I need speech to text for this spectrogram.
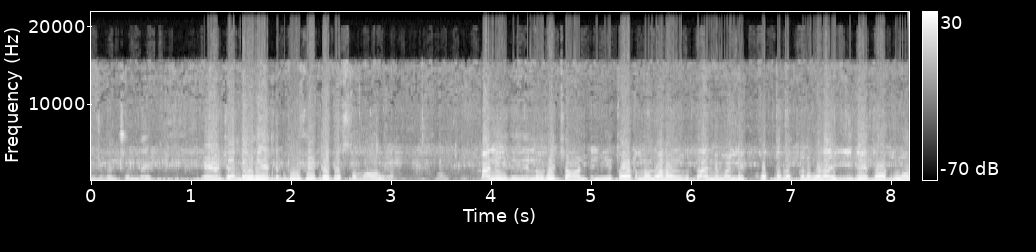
ఇంచుమించు ఉంది. మేము జనరల్గా అయితే టూ ఫీట్ తెస్తాం మామూలుగా. కానీ ఇది ఎందుకు తెచ్చామంటే ఈ తోటలో మనం దాన్ని మళ్ళీ కొత్త మొక్కను కూడా ఇదే తోటలో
